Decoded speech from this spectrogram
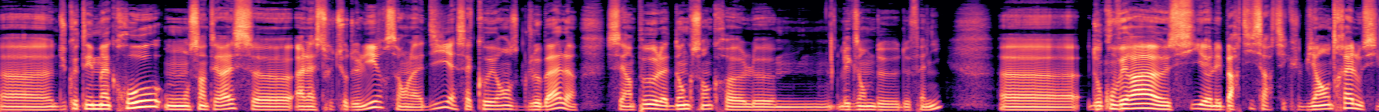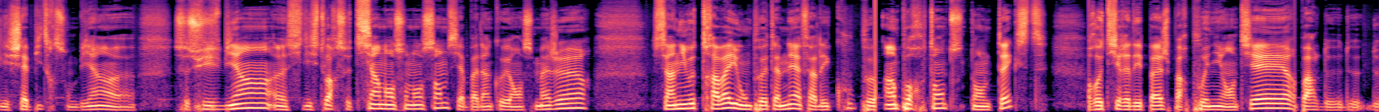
Euh, du côté macro, on s'intéresse euh, à la structure du livre, ça on l'a dit, à sa cohérence globale. C'est un peu là-dedans que s'ancre euh, hum, l'exemple de, de Fanny. Donc on verra si les parties s'articulent bien entre elles ou si les chapitres sont bien, se suivent bien, si l'histoire se tient dans son ensemble, s'il n'y a pas d'incohérence majeure. C'est un niveau de travail où on peut être amené à faire des coupes euh, importantes dans le texte, retirer des pages par poignée entière, on parle de,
